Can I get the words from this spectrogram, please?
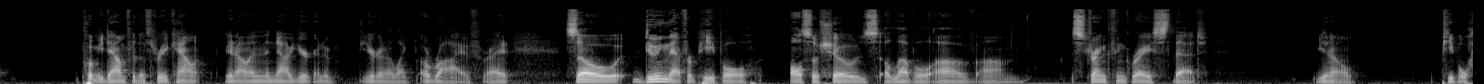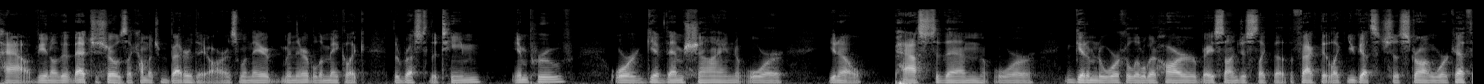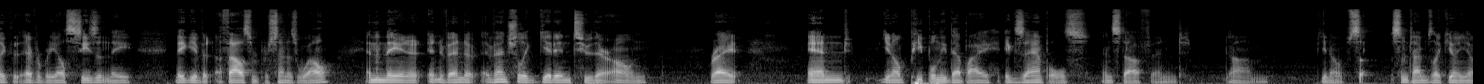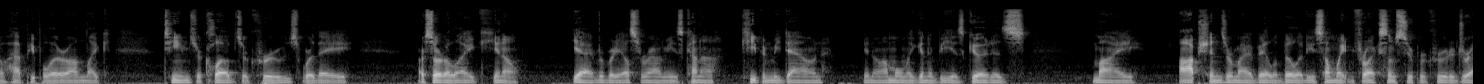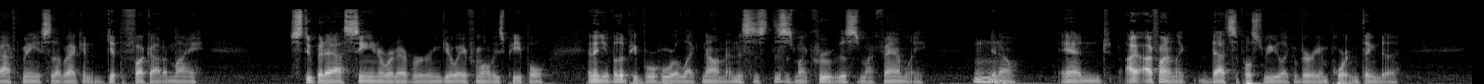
put me down for the three count, you know, and then now you're gonna you're gonna like arrive, right? So doing that for people also shows a level of um, strength and grace that you know people have. You know that that just shows like how much better they are is when they're when they're able to make like the rest of the team improve or give them shine or you know pass to them or get them to work a little bit harder based on just like the, the fact that like you got such a strong work ethic that everybody else sees it and they they give it a thousand percent as well. And then they eventually get into their own right? And you know people need that by examples and stuff. And um, you know so, sometimes like you know you'll have people that are on like teams or clubs or crews where they are sort of like you know yeah everybody else around me is kind of keeping me down. You know i'm only going to be as good as my options or my availability. So i'm waiting for like some super crew to draft me so that way i can get the fuck out of my stupid ass scene or whatever and get away from all these people. And then you have other people who are like, "Nah, man, this is this is my crew, this is my family," you mm-hmm. know. And I, I find like that's supposed to be like a very important thing to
